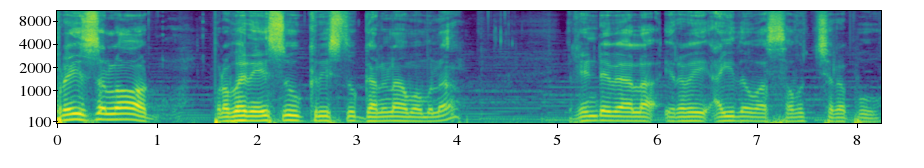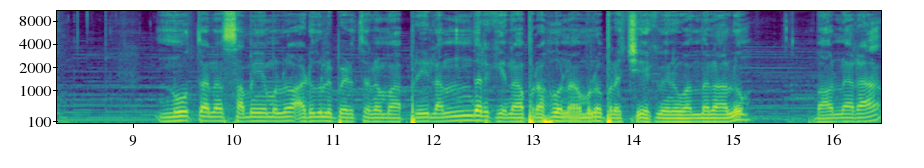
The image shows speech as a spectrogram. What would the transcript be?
ప్రైజ్ లాడ్ ప్రభనేసు క్రీస్తు గణనామమున రెండు వేల ఇరవై ఐదవ సంవత్సరపు నూతన సమయంలో అడుగులు పెడుతున్న మా ప్రియులందరికీ నా ప్రభునామలో ప్రత్యేకమైన వందనాలు. బాగున్నారా?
